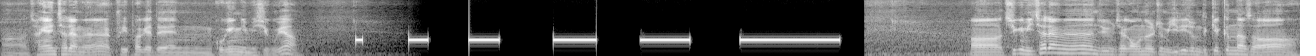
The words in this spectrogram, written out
어, 장애인 차량을 구입하게 된 고객님이시고요. 어, 지금 이 차량은 지금 제가 오늘 좀 일이 좀 늦게 끝나서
